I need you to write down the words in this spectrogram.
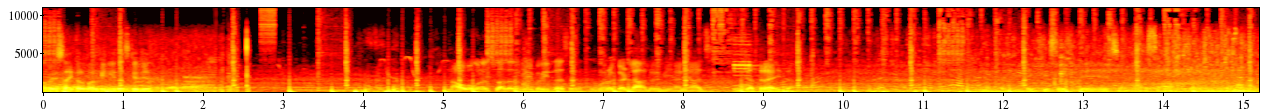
अभि सायकल पार्किंग इथंच केली. नाव बघूनच आता तुम्ही बघितलं असेल गोरखगडला आलो आहे मी आणि आज जत्रा आहे इथं. एकतीस ते सोमवार सहा.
